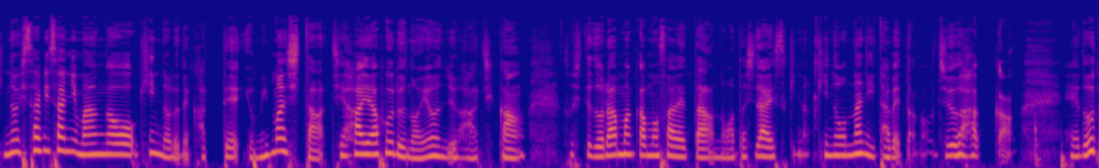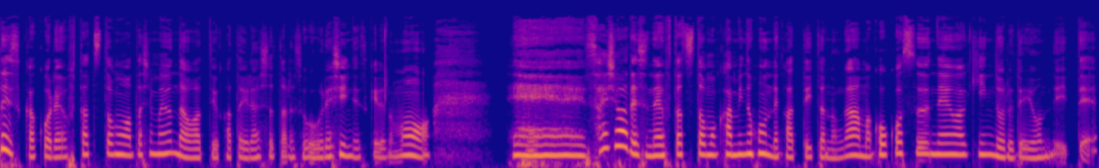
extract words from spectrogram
昨日久々に漫画を Kindle で買って読みました。ちはやふるの48巻。そしてドラマ化もされた、あの、私大好きな、昨日何食べたの ?18 巻。えどうですか？これ、2つとも私も読んだわっていう方いらっしゃったらすごい嬉しいんですけれども、えー、最初はですね、二つとも紙の本で買っていたのが、まあ、ここ数年は Kindle で読んでいて、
